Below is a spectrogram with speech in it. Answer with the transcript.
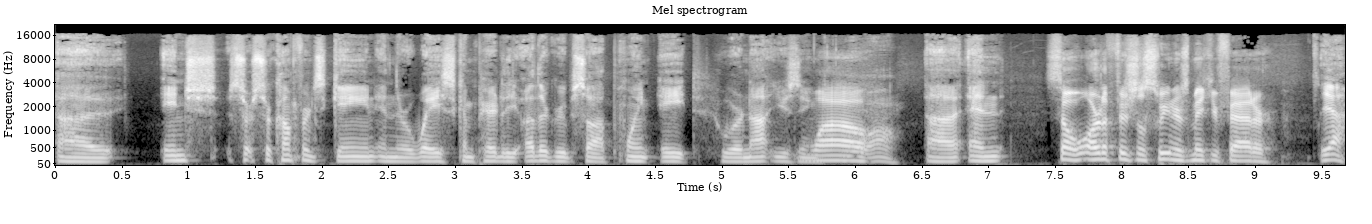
uh, inch circumference gain in their waist compared to the other group saw 0.8 who are not using. Wow. Oh. Uh, and so artificial sweeteners make you fatter. Yeah,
